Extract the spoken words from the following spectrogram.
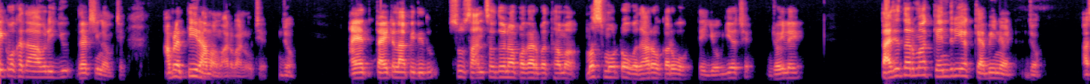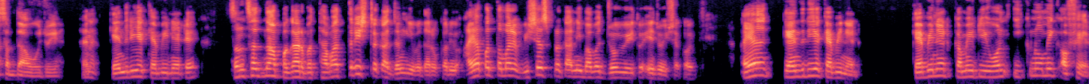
એક વખત આવડી ગયું ધેટ્સ ઇનફ છે? આપણે તીર આમાં મારવાનું છે. જો, અહીંયા ટાઇટલ આપી દીધું. શું સાંસદોના પગાર ભથ્થામાં મસ મોટો વધારો કરવો તે યોગ્ય છે? જોઈ લઈએ. તાજેતરમાં કેન્દ્રીય કેબિનેટ, જો, આ શબ્દ આવવો જોઈએ. હે ને? કેન્દ્રીય કેબિનેટે સંસદના પગાર ભથ્થામાં ત્રીસ ટકા જંગી વધારો કર્યો. અહીંયા પણ તમારે વિશેષ પ્રકારની બાબત જોવી હોય તો એ જોઈ શકો. અહીંયા કેન્દ્રીય cabinet cabinet committee on economic affair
